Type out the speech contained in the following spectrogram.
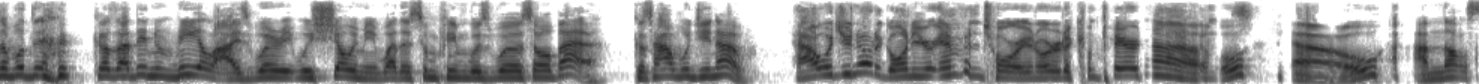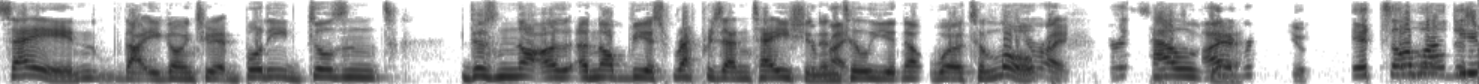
I wouldn't, because I didn't realize where it was showing me whether something was worse or better. Because how would you know? How would you know to go into your inventory in order to compare? No, items? no, I'm not saying that you're going to it, but it doesn't. There's not a, an obvious representation right. until you know where to look. You're right. You're- Tell you. I agree with you. It's a Well, why little you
